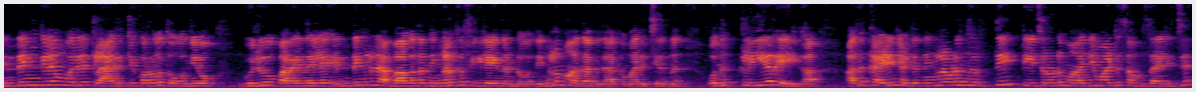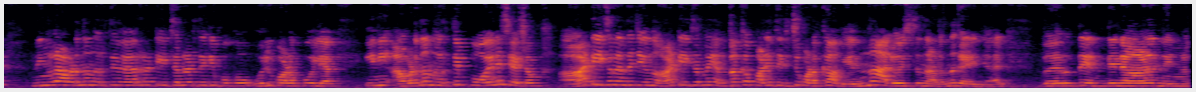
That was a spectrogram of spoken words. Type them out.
എന്തെങ്കിലും ഒരു ക്ലാരിറ്റി കുറവ് തോന്നിയോ? ഗുരു പറയുന്നതിൽ എന്തെങ്കിലും ഒരു അപാകത നിങ്ങൾക്ക് ഫീൽ ചെയ്യുന്നുണ്ടോ? നിങ്ങൾ മാതാപിതാക്കന്മാർ ചെന്ന് ഒന്ന് ക്ലിയർ ചെയ്യുക. അത് കഴിഞ്ഞിട്ട് നിങ്ങൾ അവിടെ നിർത്തി ടീച്ചറോട് മാന്യമായിട്ട് സംസാരിച്ച് നിങ്ങൾ അവിടെ നിന്ന് നിർത്തി വേറൊരു ടീച്ചറിന്റെ അടുത്തേക്ക് പോകും ഒരു കുഴപ്പമില്ല ഇനി അവിടെ നിന്ന് നിർത്തി പോയതിനു ശേഷം ആ ടീച്ചർ എന്ത് ചെയ്യുന്നു? ആ ടീച്ചറിന് എന്തൊക്കെ പണി തിരിച്ചു കൊടുക്കാം എന്ന് ആലോചിച്ച് നടന്നു കഴിഞ്ഞാൽ വെറുതെ എന്തിനാണ് നിങ്ങൾ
